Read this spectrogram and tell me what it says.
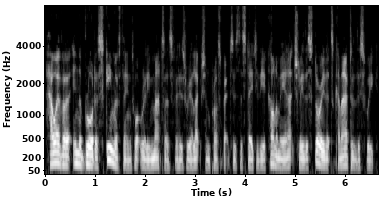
However, in the broader scheme of things, what really matters for his re election prospects is the state of the economy. And actually, the story that's come out of this week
